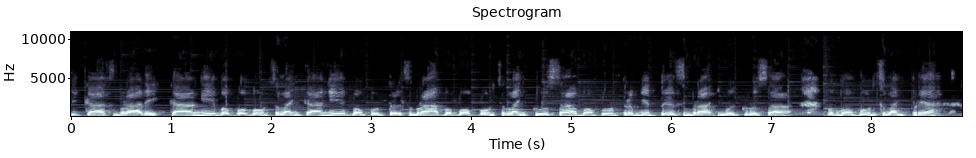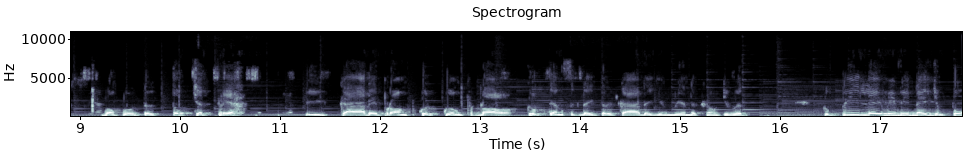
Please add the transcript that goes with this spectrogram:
ពីការសម្រាប់ទេការងារបើបងប្អូនស្រឡាញ់ការងារបងប្អូនត្រូវសម្រាប់បើបងប្អូនស្រឡាញ់គ្រួសារបងប្អូនត្រូវមានពេលសម្រាប់ជាមួយគ្រួសារបើបងប្អូនស្រឡាញ់ព្រះបងប្អូនត្រូវទុកចិត្តព្រះពីការដែលប្រងផ្គត់ផ្គង់ផ្ដល់គ្រប់ទាំងសេចក្តីត្រូវការដែលយើងមាននៅក្នុងជីវិតគម្ពីរលេវីវិន័យចំពុក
